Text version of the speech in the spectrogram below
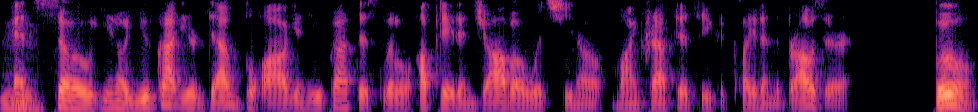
Mhm. And so, you know, you've got your dev blog and you've got this little update in Java, which, you know, Minecraft did so you could play it in the browser. Boom.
